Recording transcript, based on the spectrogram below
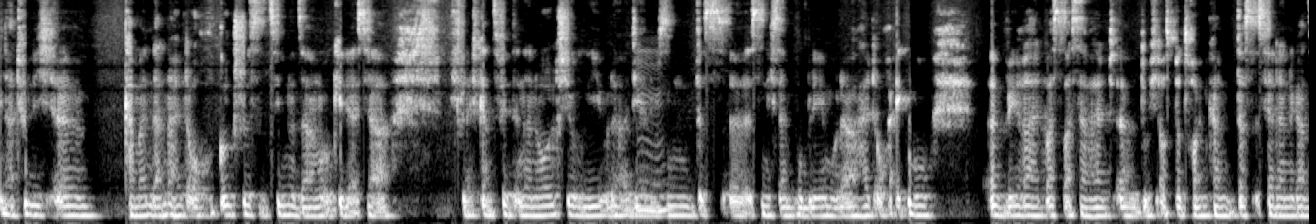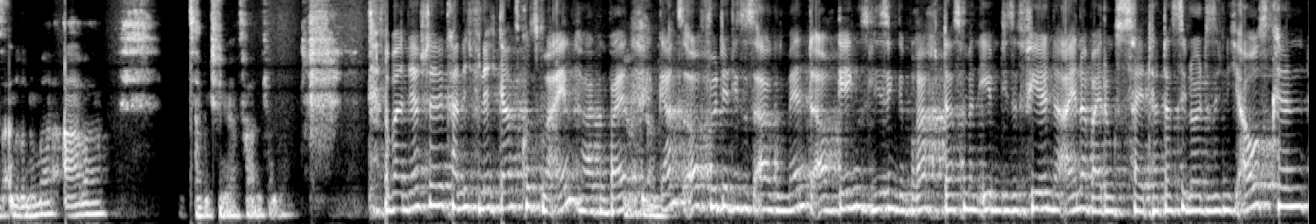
natürlich äh, kann man dann halt auch Rückschlüsse ziehen und sagen, okay, der ist ja vielleicht ganz fit in der Neurochirurgie oder Dialysen, mhm. das äh, ist nicht sein Problem oder halt auch ECMO äh, wäre halt was, was er halt äh, durchaus betreuen kann. Das ist ja dann eine ganz andere Nummer, aber jetzt habe ich schon den Faden verloren. Aber an der Stelle kann ich vielleicht ganz kurz mal einhaken, weil ja, ganz oft wird ja dieses Argument auch gegen das Leasing gebracht, dass man eben diese fehlende Einarbeitungszeit hat, dass die Leute sich nicht auskennen,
